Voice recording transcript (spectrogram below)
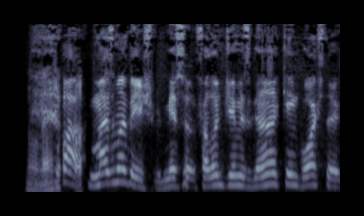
Não, nerd é Ó, mais uma vez, falando de James Gunn, quem gosta,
